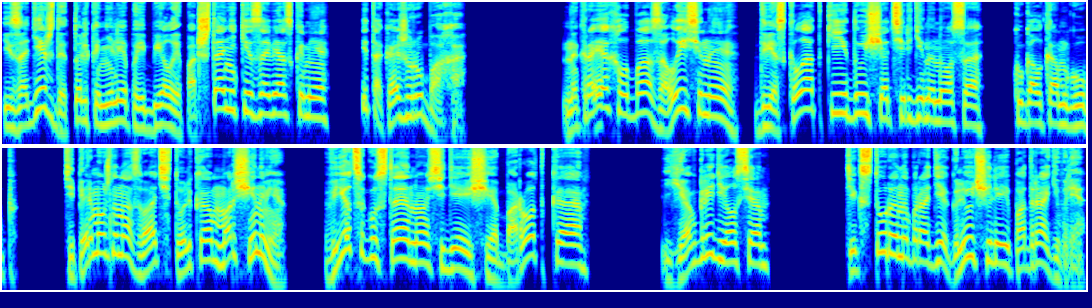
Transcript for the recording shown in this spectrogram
Из одежды только нелепые белые подштаники с завязками и такая же рубаха. На краях лба залысины, две складки, идущие от середины носа к уголкам губ, теперь можно назвать только морщинами. Вьется густая, но сидеющая бородка. Я вгляделся. Текстуры на бороде глючили и подрагивали.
